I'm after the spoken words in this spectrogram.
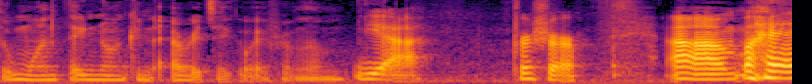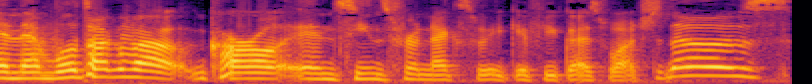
the one thing no one can ever take away from them. Yeah, for sure. Um, and then we'll talk about Carl and scenes for next week. If you guys watch those,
